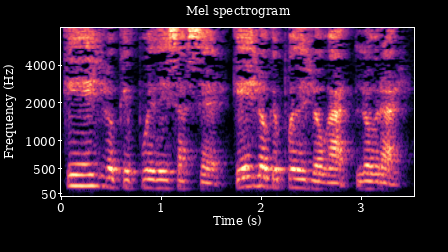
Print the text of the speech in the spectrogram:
qué es lo que puedes hacer, qué es lo que puedes lograr.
